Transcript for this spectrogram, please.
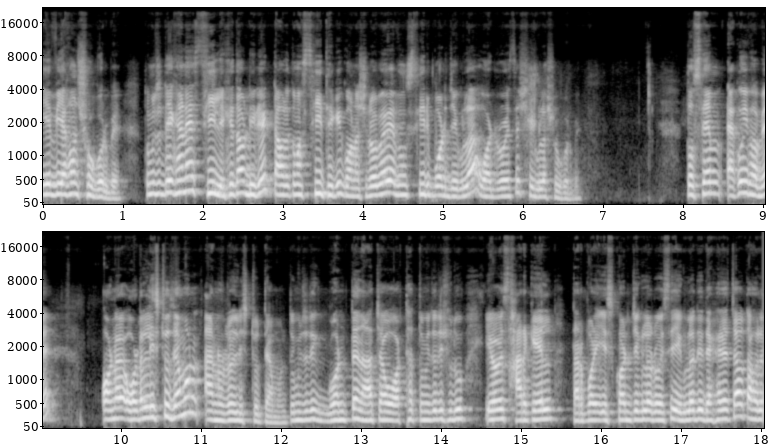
এ বি এখন শো করবে। তুমি যদি এখানে সি লিখে দাও ডিরেক্ট তাহলে তোমার সি থেকে গণা শুরু হবে এবং সির পর যেগুলো ওয়ার্ড রয়েছে, সেগুলো শো করবে। তো সেম একইভাবে অর্ডার অর্ডার লিস্টও যেমন আনঅর্ডার লিস্টও তেমন। তুমি যদি গণতে না চাও, অর্থাৎ তুমি যদি শুধু এভাবে সার্কেল তারপরে স্কোয়ার যেগুলো রয়েছে, এগুলো দিয়ে দেখাতে চাও, তাহলে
